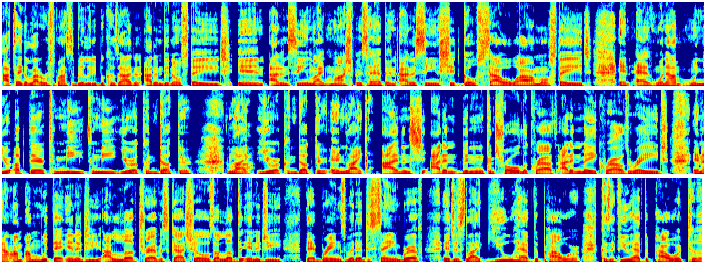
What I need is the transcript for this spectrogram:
I take a lot of responsibility because I didn't, I didn't been on stage and I didn't seen like mosh pits happen. I didn't seen shit go sour while I'm on stage. And as when I'm when you're up there, to me, to me, you're a conductor. And like uh-huh. you're a conductor. And like I didn't sh- I didn't been in control of crowds. I didn't make crowds rage. And I, I'm I'm with that energy. I love Travis Scott shows. I love the energy that brings. But at the same breath, it's just like you have the power. Because if you have the power to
